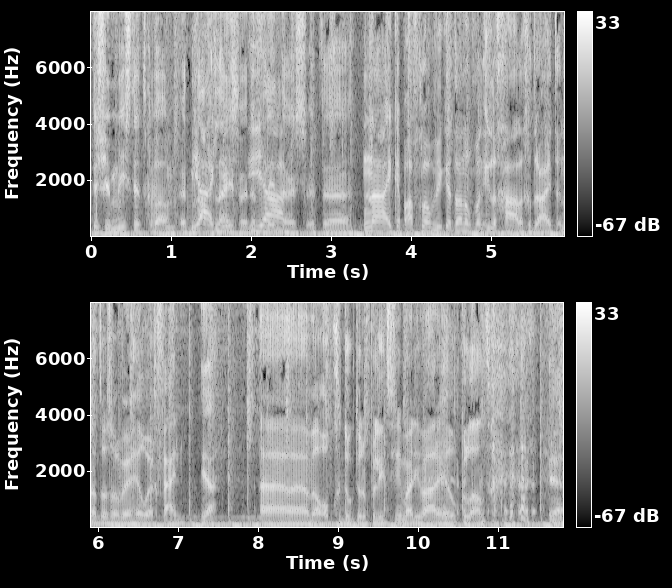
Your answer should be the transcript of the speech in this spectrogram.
Dus je mist het gewoon. Het Ja, nachtleven, mis- de ja. vlinders, het... eh, Nou, ik heb afgelopen weekend dan op mijn illegale gedraaid. En dat was alweer heel erg fijn. ja. Eh, wel opgedoekt door de politie, maar die waren heel coulant. Ja.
